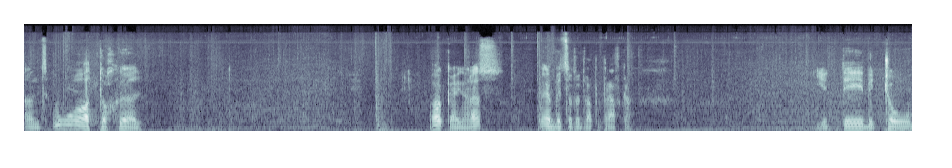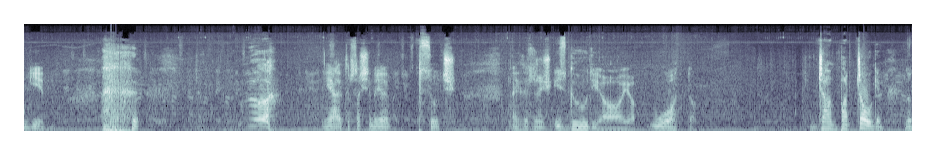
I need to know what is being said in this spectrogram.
and what the hell? Okej, na raz. Jakby co to dwa poprawka. Jedymy czołgiem. Nie, ale to coś się będzie psuć. A jak chcesz zacząć is good, jojo. What the? Jumpa czołgiem. No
